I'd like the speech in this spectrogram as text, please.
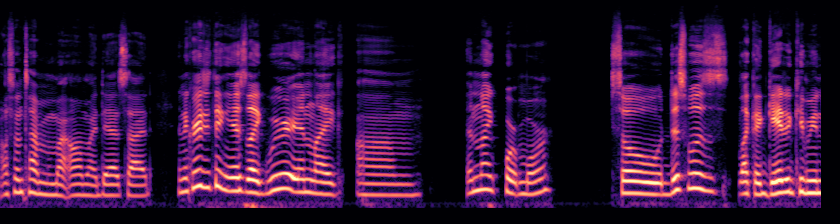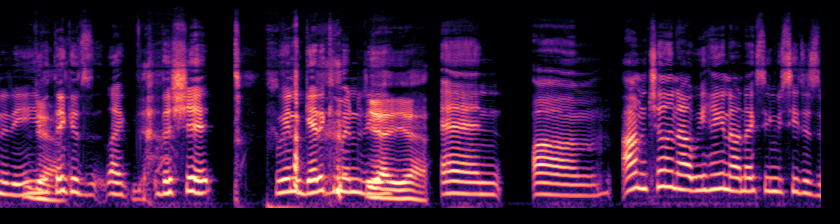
I'll spend time with my on my dad's side. And the crazy thing is like we were in like um in like Portmore. So this was like a gated community. You Yeah. think it's like Yeah. the shit. We're in a gated community yeah, yeah. and um I'm chilling out, we hanging out next thing you see this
